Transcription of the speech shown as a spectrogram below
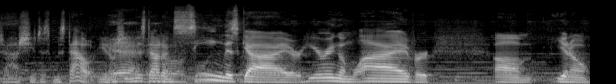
gosh she just missed out you know she Yeah, missed out on seeing this guy or hearing him live or um, you know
